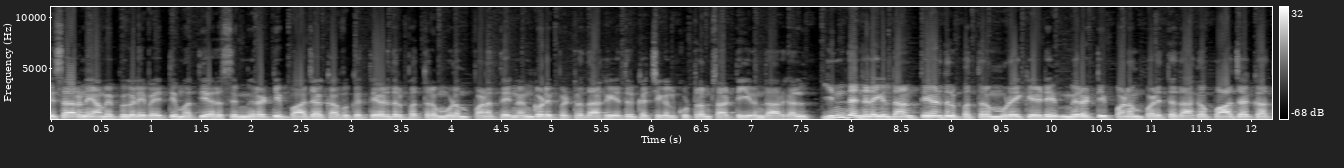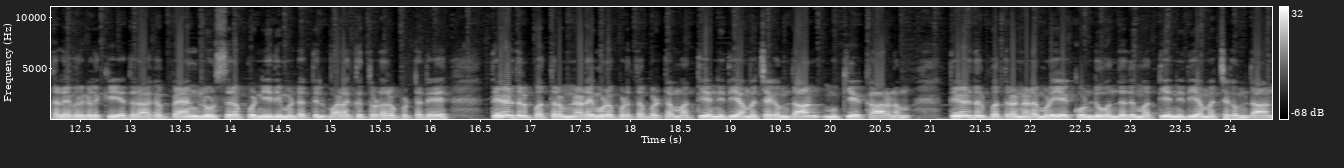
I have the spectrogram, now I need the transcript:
விசாரணை அமைப்புகளை வைத்து மத்திய அரசு மிரட்டி பாஜகவுக்கு தேர்தல் பத்திரம் மூலம் பணத்தை நன்கொடை பெற்றதாக எதிர்க்கட்சிகள் குற்றம் சாட்டி இருந்தார்கள். இந்த நிலையில்தான் தேர்தல் பத்திரம் முறைகேடு மிரட்டி பணம் படைத்ததாக பாஜக தலைவர்களுக்கு எதிராக பெங்களூர் சிறப்பு நீதிமன்றத்தில் வழக்கு தொடரப்பட்டது. தேர்தல் பத்திரம் நடைமுறைப்படுத்தப்பட்ட மத்திய நிதி அமைச்சகம்தான் முக்கிய காரணம். தேர்தல் பத்திர நடைமுறையை கொண்டு வந்தது மத்திய நிதி அமைச்சகம்தான்.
